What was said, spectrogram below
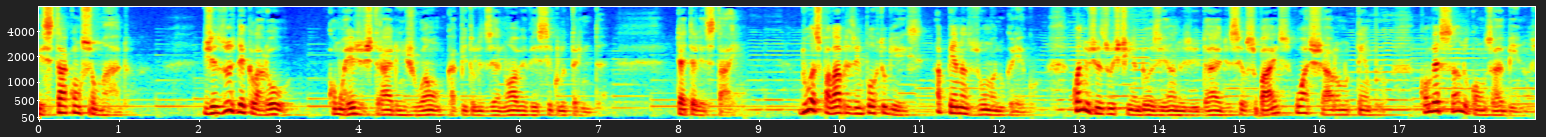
Está consumado. Jesus declarou, como registrado em João, capítulo 19, versículo 30. Tetelestai. Duas palavras em português, apenas uma no grego. Quando Jesus tinha 12 anos de idade, seus pais o acharam no templo, conversando com os rabinos.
